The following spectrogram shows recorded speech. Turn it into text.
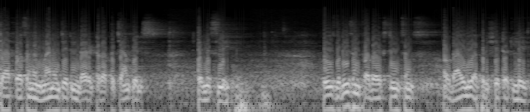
Chairperson and Managing Director of the Champions Tennis League, who is the reason for the extensions of the highly appreciated league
